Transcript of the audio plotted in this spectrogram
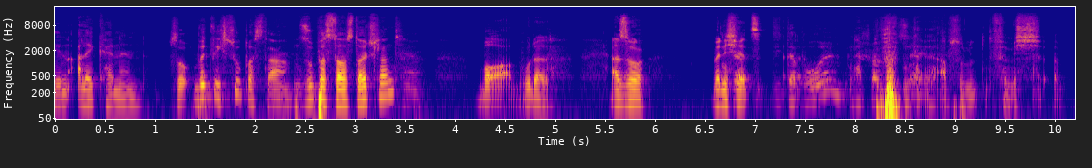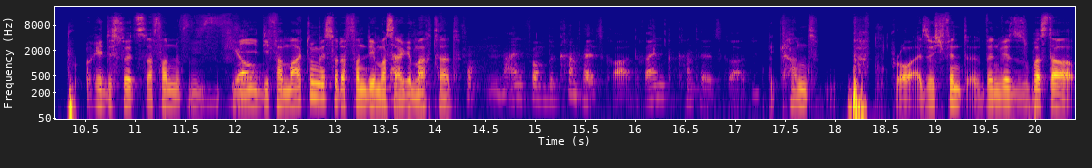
den alle kennen. So wirklich Superstar. Ein Superstar aus Deutschland? Ja. Boah, Bruder. Also, wenn ich jetzt, Dieter Bohlen? äh, absolut, für mich, äh, redest du jetzt davon, wie, Ja. die Vermarktung ist oder von dem, was er gemacht hat? Vom, nein, vom Bekanntheitsgrad, rein Bekanntheitsgrad. Bekannt, Bro, also ich finde, wenn wir Superstar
